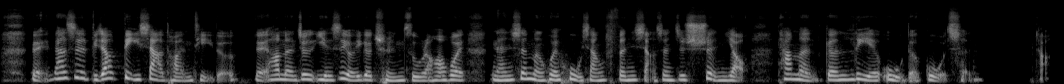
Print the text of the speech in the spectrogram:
对，但是比较地下团体的，对他们就也是有一个群组，然后会男生们会互相分享，甚至炫耀他们跟猎物的过程。好，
